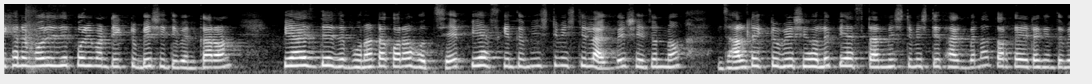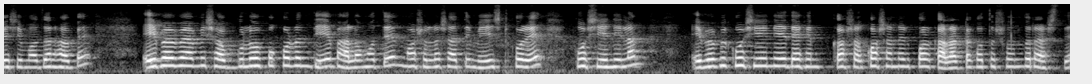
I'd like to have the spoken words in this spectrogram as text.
এখানে মরিচের পরিমাণটা একটু বেশি দিবেন, কারণ পেঁয়াজ দিয়ে যে ভুনাটা করা হচ্ছে, পেঁয়াজ কিন্তু মিষ্টি মিষ্টি লাগবে সেই জন্য ঝালটা একটু বেশি হলে পেঁয়াজটা আর মিষ্টি মিষ্টি থাকবে না, তরকারিটা কিন্তু বেশি মজার হবে। এইভাবে আমি সবগুলো উপকরণ দিয়ে ভালো মতে মশলার সাথে মিক্সড করে কষিয়ে নিলাম। এভাবে কষিয়ে নিয়ে দেখেন কষা, কষানোর পর কালারটা কত সুন্দর আসছে।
